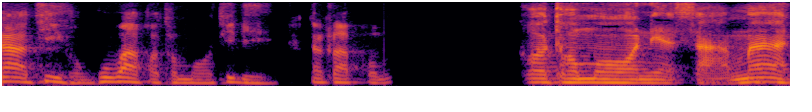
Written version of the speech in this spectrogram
หน้าที่ของผู้ว่ากทมที่ดีนะครับผมกทมเนี่ยสามารถ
